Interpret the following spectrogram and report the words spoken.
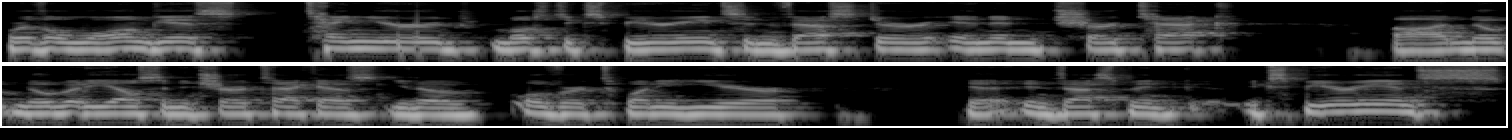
We're the longest tenured, most experienced investor in insurtech. Uh, no, nobody else in insurtech has, you know, over 20 year uh, investment experience.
